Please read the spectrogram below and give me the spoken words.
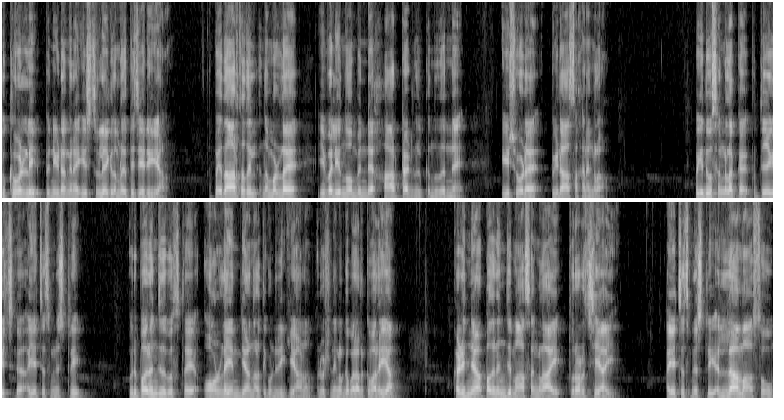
ദുഃഖവള്ളി പിന്നീട് അങ്ങനെ ഈസ്റ്ററിലേക്ക് നമ്മൾ എത്തിച്ചേരുകയാണ്. അപ്പോൾ യഥാർത്ഥത്തിൽ നമ്മളുടെ ഈ വലിയ നോമ്പിന്റെ ഹാർട്ടായിട്ട് നിൽക്കുന്നത് തന്നെ ഈശോയുടെ പീഡാസഹനങ്ങളാണ്. അപ്പോൾ ഈ ദിവസങ്ങളൊക്കെ പ്രത്യേകിച്ച് ഐ എച്ച് എസ് മിനിസ്ട്രി ഒരു പതിനഞ്ച് ദിവസത്തെ ഓൺലൈൻ ധ്യാനം നടത്തിക്കൊണ്ടിരിക്കുകയാണ്. ഒരുപക്ഷെ നിങ്ങൾക്ക് പലർക്കും അറിയാം. കഴിഞ്ഞ പതിനഞ്ച് മാസങ്ങളായി തുടർച്ചയായി ഐ എച്ച് എസ് മിനിസ്ട്രി എല്ലാ മാസവും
